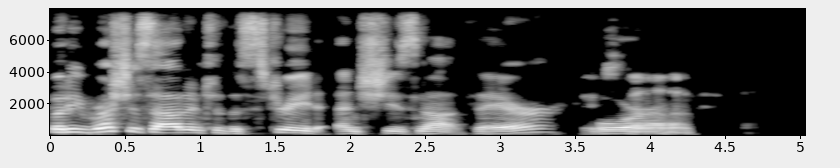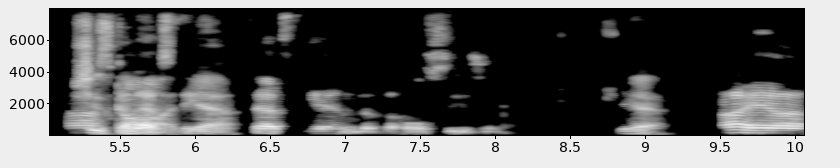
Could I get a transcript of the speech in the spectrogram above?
But he rushes out into the street and she's not there, it's or not. she's gone. That's the, yeah, that's the end of the whole season. Yeah, I uh,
